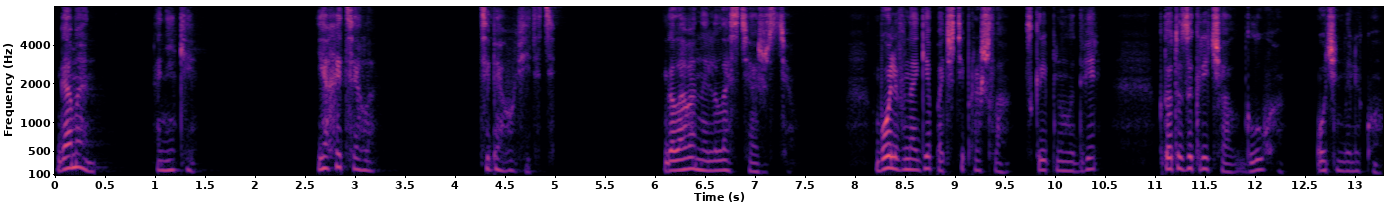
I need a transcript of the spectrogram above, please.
«Гамен, Аники, я хотела тебя увидеть». Голова налилась тяжестью. Боль в ноге почти прошла. Скрипнула дверь. Кто-то закричал, глухо, очень далеко.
